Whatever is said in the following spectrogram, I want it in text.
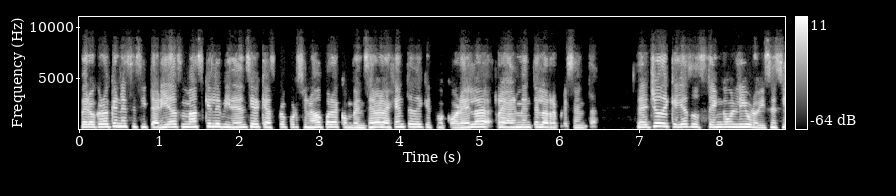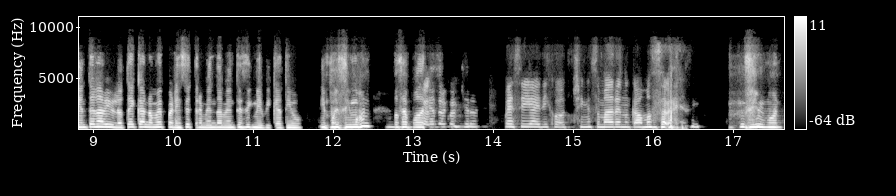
pero creo que necesitarías más que la evidencia que has proporcionado para convencer a la gente de que tu acuarela realmente la representa. El hecho de que ella sostenga un libro y se siente en la biblioteca no me parece tremendamente significativo. Y pues Simón, o sea, podría Pues, ser cualquiera. Pues sí, ahí dijo, chingue su madre, nunca vamos a saber. Simón.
